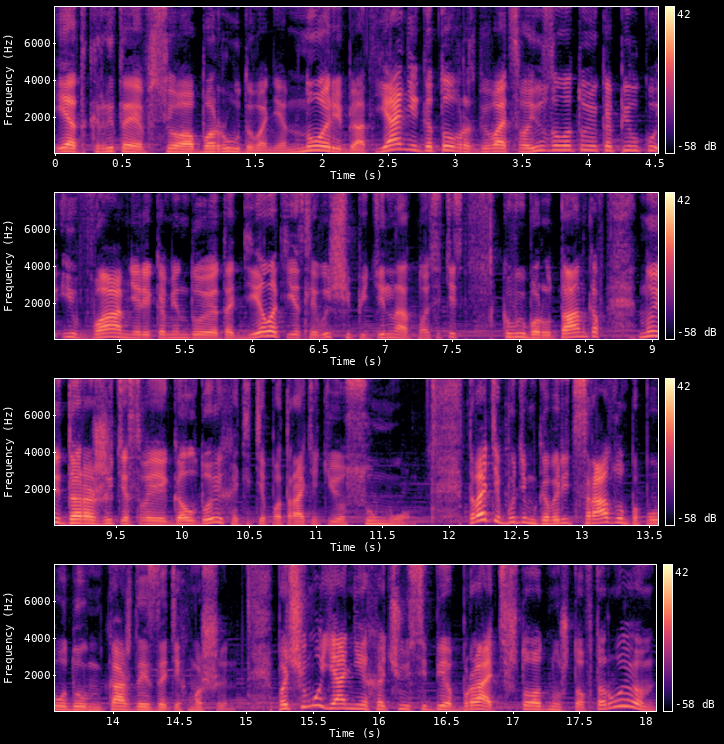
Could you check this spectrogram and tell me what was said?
и открытое все оборудование. Но, ребят, я не готов разбивать свою золотую копилку и вам не рекомендую это делать, если вы щепетильно относитесь к выбору танков, ну и дорожите своей голдой и хотите потратить ее с умом. Давайте будем говорить сразу по поводу каждой из этих машин. Почему я не хочу себе брать что одну, что вторую,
